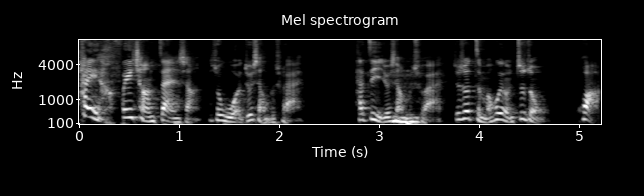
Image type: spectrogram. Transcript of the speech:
他也非常赞赏。他说我就想不出来，他自己就想不出来，嗯、就说怎么会有这种话。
